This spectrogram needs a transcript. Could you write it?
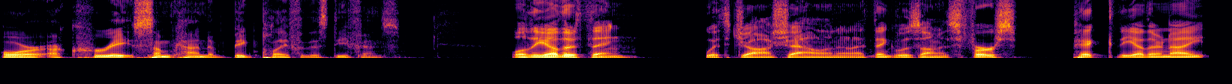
or, or create some kind of big play for this defense. Well, the other thing with Josh Allen, and I think it was on his first pick the other night.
